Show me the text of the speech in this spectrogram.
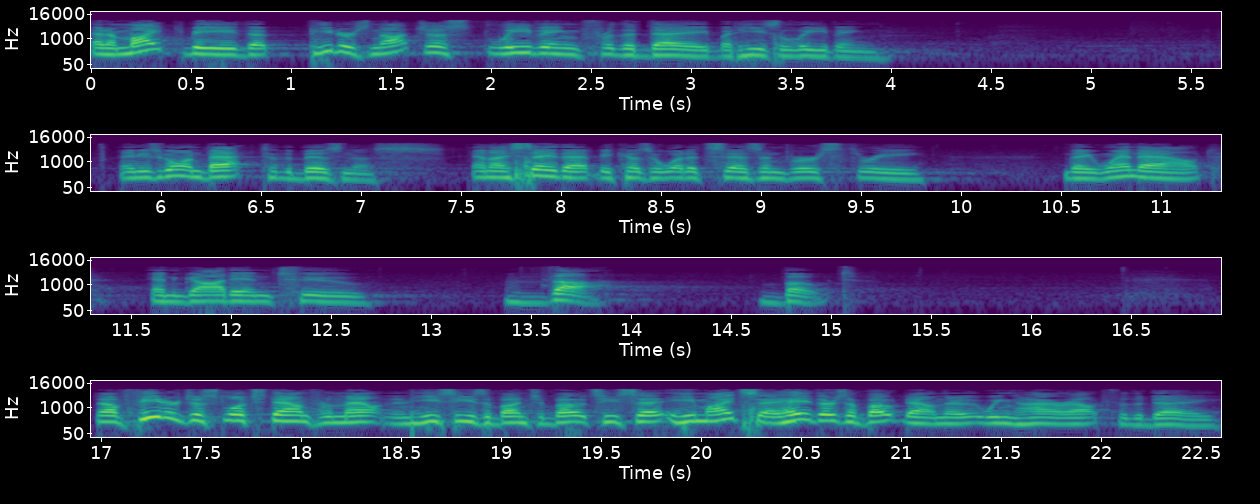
And it might be that Peter's not just leaving for the day, but he's leaving. And he's going back to the business. And I say that because of what it says in verse 3. They went out and got into the boat. Now, Peter just looks down from the mountain and he sees a bunch of boats, he, said, he might say, hey, there's a boat down there that we can hire out for the day.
